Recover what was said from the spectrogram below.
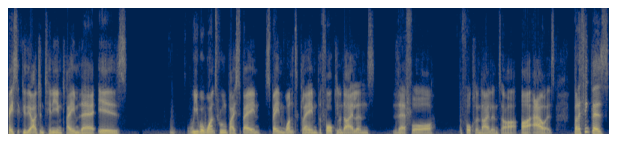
basically the Argentinian claim there is we were once ruled by Spain. Spain once claimed the Falkland Islands, therefore the Falkland Islands are are ours. But I think there's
